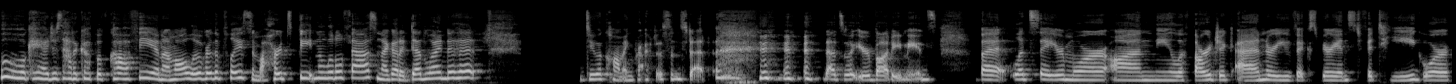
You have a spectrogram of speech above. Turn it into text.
oh, okay, I just had a cup of coffee and I'm all over the place and my heart's beating a little fast and I got a deadline to hit, do a calming practice instead. That's what your body needs. But let's say you're more on the lethargic end or you've experienced fatigue or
